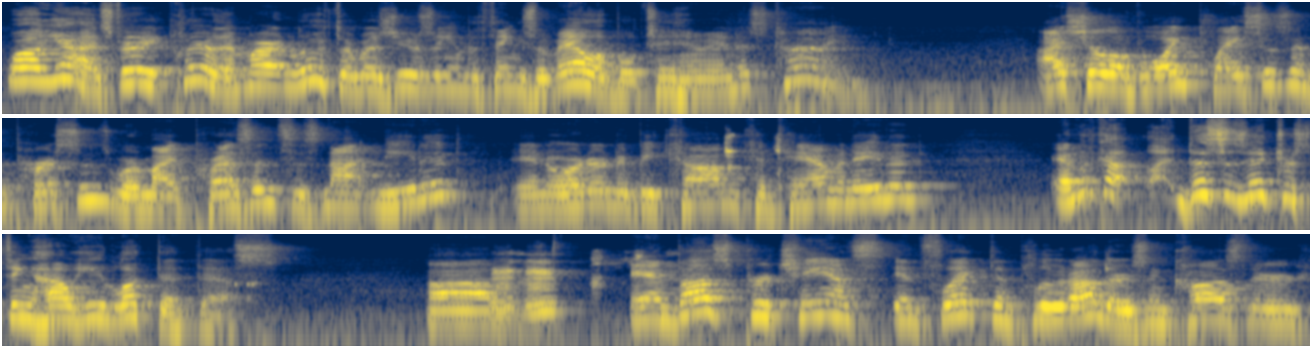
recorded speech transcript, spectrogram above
Well, yeah, it's very clear that Martin Luther was using the things available to him in his time. I shall avoid places and persons where my presence is not needed in order to become contaminated. And look how this is interesting how he looked at this. hmm And thus, perchance, inflict and pollute others and cause their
